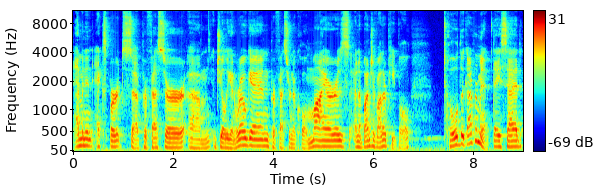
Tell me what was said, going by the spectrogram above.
eminent experts, uh, Professor um, Jillian Rogin, Professor Nicole Myers, and a bunch of other people told the government, they said,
